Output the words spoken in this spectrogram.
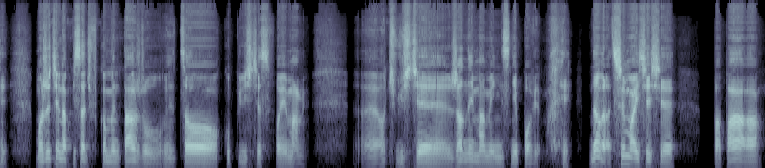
możecie napisać w komentarzu, co kupiliście swojej mamie. E, oczywiście żadnej mamie nic nie powiem. Dobra, trzymajcie się. Pa, pa.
